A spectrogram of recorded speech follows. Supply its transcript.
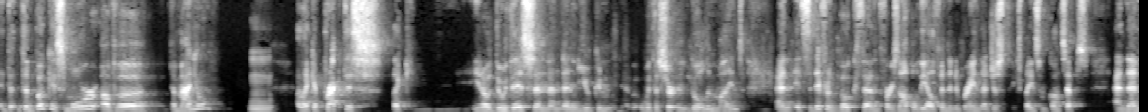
the, the book is more of a, a manual, Mm, like a practice, like, you know, do this and, and then you can, with a certain goal in mind. And it's a different book than, for example, The Elephant in the Brain that just explains some concepts and then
